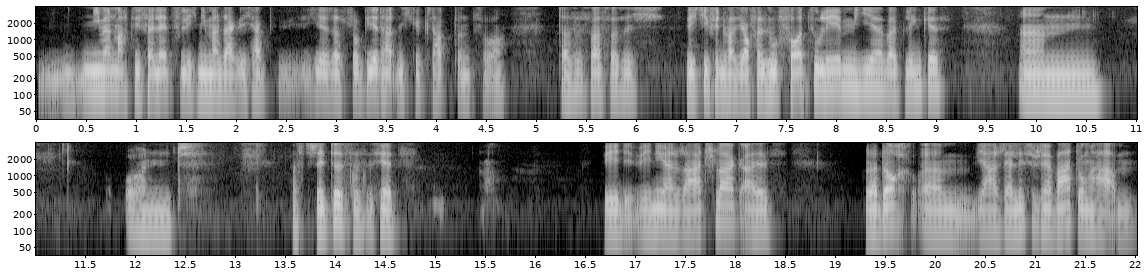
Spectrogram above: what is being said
niemand macht sich verletzlich, niemand sagt, ich habe hier das probiert, hat nicht geklappt und so. Das ist was, was ich wichtig finde, was ich auch versuche vorzuleben hier bei Blinkist. Ähm, und was drittes, das ist jetzt weniger ein Ratschlag als oder doch ähm, ja realistische Erwartungen haben.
